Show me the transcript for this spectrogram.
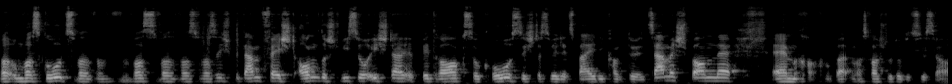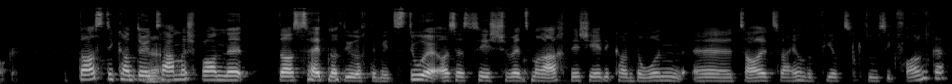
Um was geht's? Was, was, was, was ist bei diesem Fest anders? Wieso ist der Betrag so groß? Ist das, weil jetzt beide Kantone zusammenspannen? Ähm, was kannst du dazu sagen? Dass die Kantone ja. zusammenspannen, das hat natürlich damit zu tun. Also es ist, wenn es mir recht ist, jeder Kanton äh, zahlt 240.000 Franken.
